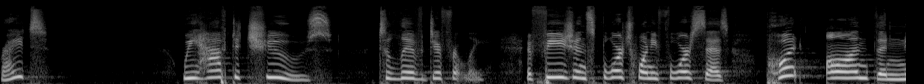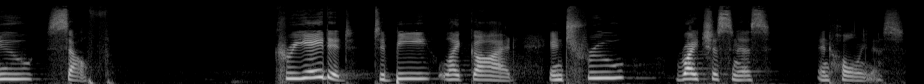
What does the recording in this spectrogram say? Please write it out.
right? We have to choose to live differently. Ephesians 4:24 says, "Put on the new self, created to be like God in true righteousness and holiness.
